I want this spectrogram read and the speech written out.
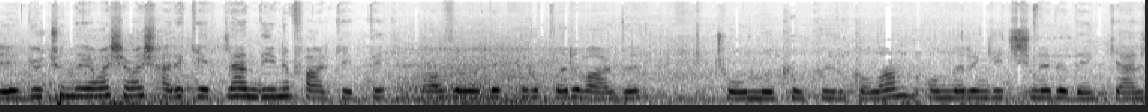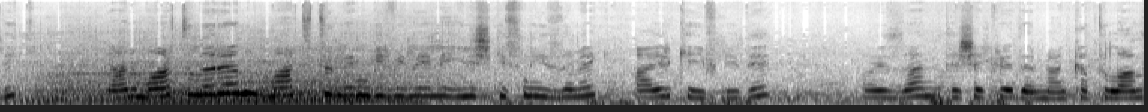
e, göçün de yavaş yavaş hareketlendiğini fark ettik. Bazı ördek grupları vardı çoğunluğu kıl kuyruk olan onların geçişine de denk geldik. Yani martıların, martı türlerinin birbirleriyle ilişkisini izlemek ayrı keyifliydi. O yüzden teşekkür ederim ben katılan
